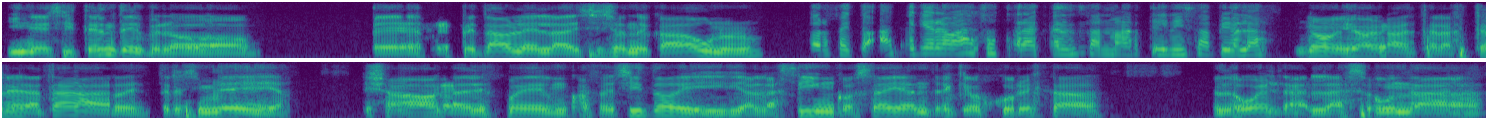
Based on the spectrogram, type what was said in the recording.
inexistente, pero eh, respetable la decisión de cada uno, ¿no? Perfecto. ¿Hasta qué hora vas a estar acá en San Martín y Zapiola? No, y ahora hasta las 3 de la tarde, tres y media. Ya ahora después un cafecito y a las 5 o 6 antes que oscurezca de vuelta la segunda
